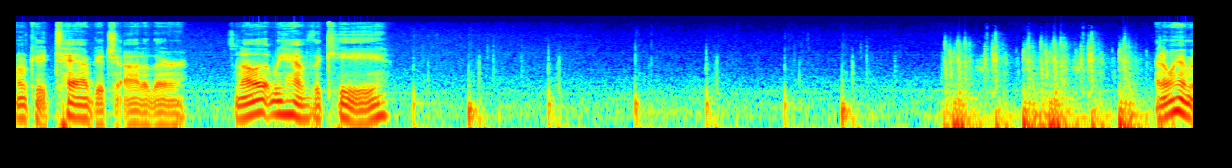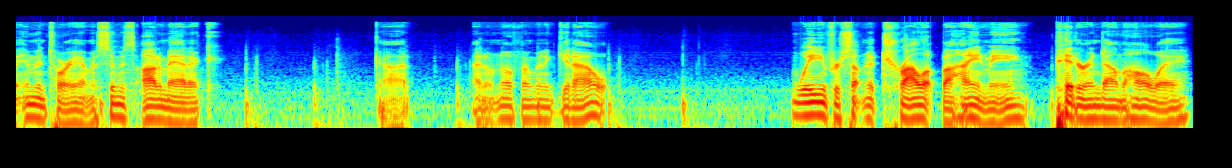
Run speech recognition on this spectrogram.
Okay, tab gets you out of there. So now that we have the key... I don't have inventory. I'm assuming it's automatic. God. I don't know if I'm going to get out. I'm waiting for something to trollop behind me. Pittering down the hallway.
